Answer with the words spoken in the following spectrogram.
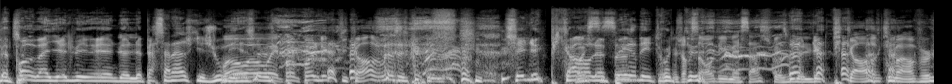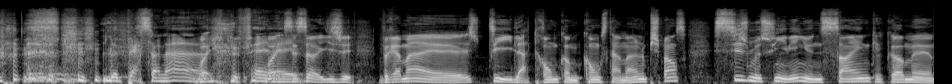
Mais pas, ben, il y a lui, euh, le, le personnage qui joue, Ouais, bien ouais, sûr. ouais, pas, pas Luc Picard. C'est Luc Picard, le pire des trous de Je cul. recevoir des messages Facebook de Luc Picard qui m'en veut. Le personnage qui fait. ouais c'est ça. Il, vraiment, euh, tu sais, il la trompe comme constamment. là. Puis je pense, si je me souviens bien, il y a une scène que comme euh,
